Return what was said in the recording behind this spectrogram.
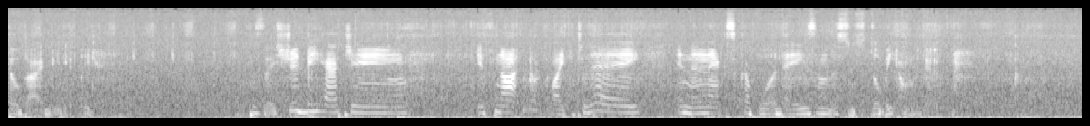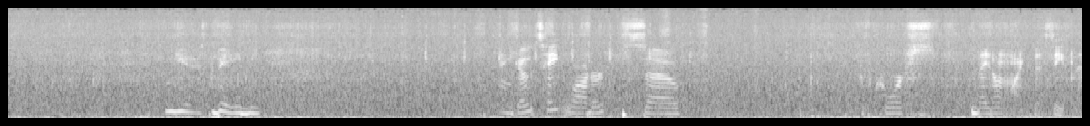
they'll die immediately. Because they should be hatching, if not like today, in the next couple of days, and this will still be on the goat. Yes, baby. And goats hate water, so of course they don't like this either.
